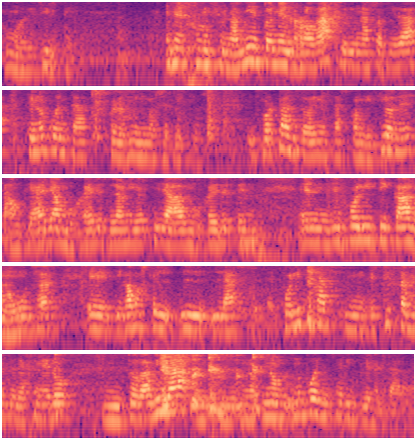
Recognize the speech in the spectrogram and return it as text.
¿Cómo decirte? en el funcionamiento, en el rodaje de una sociedad que no cuenta con los mínimos servicios. Por tanto, en estas condiciones, aunque haya mujeres en la universidad, mujeres en, en- política, no muchas, eh, digamos que las políticas mm, estrictamente de género mm, todavía mm, no, pueden ser implementadas.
